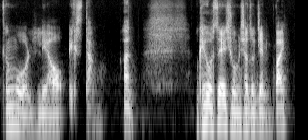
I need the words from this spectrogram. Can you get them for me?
跟我聊 X 档案。OK，我是 H，我们下周见，拜。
